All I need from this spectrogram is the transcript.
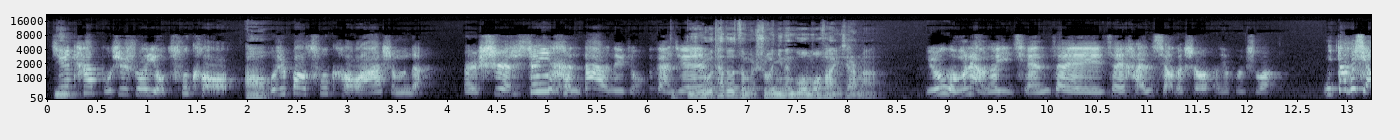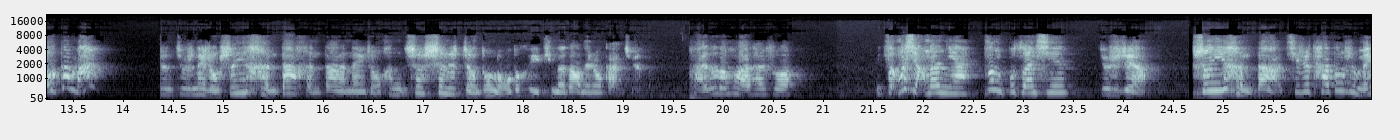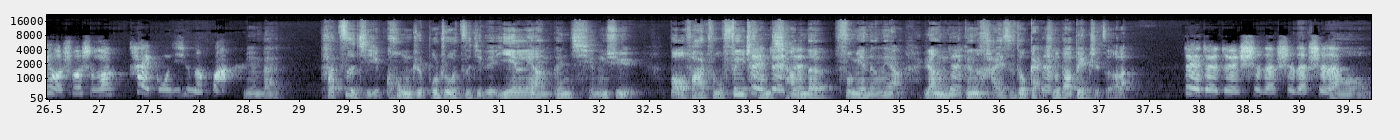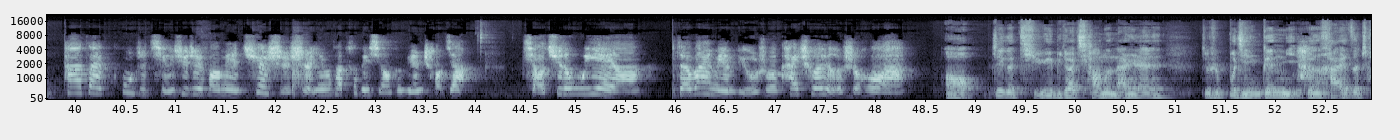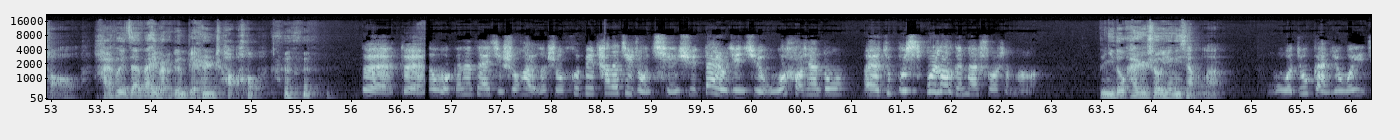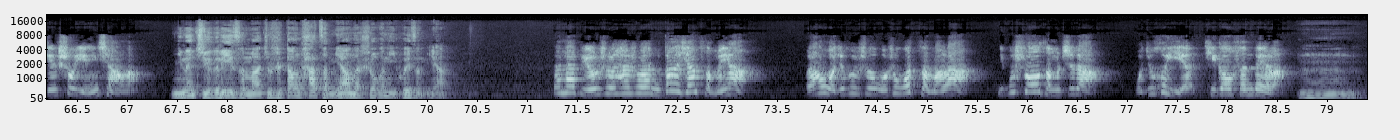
其实他不是说有粗口哦，不是爆粗口啊什么的，而是声音很大的那种，就感觉。比如他都怎么说？你能给我模仿一下吗？比如我们两个以前在在孩子小的时候，他就会说：“你到底想要干嘛？”就就是那种声音很大很大的那种，很甚甚至整栋楼都可以听得到那种感觉。孩子的话，他说：“你怎么想的？你这么不专心，就是这样，声音很大。其实他都是没有说什么太攻击性的话。明白？他自己控制不住自己的音量跟情绪，爆发出非常强的负面能量，让你跟孩子都感受到被指责了。对对对，是的，是的，是的。哦，他在控制情绪这方面，确实是因为他特别喜欢跟别人吵架。小区的物业呀，在外面，比如说开车，有的时候啊。”哦，这个体育比较强的男人，就是不仅跟你跟孩子吵，还会在外边跟别人吵。对对，那我跟他在一起说话，有的时候会被他的这种情绪带入进去，我好像都哎呀就不不知道跟他说什么了。你都开始受影响了。我就感觉我已经受影响了。你能举个例子吗？就是当他怎么样的时候，你会怎么样？当他比如说他说你到底想怎么样，然后我就会说我说我怎么了？你不说我怎么知道？我就会也提高分贝了，嗯，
